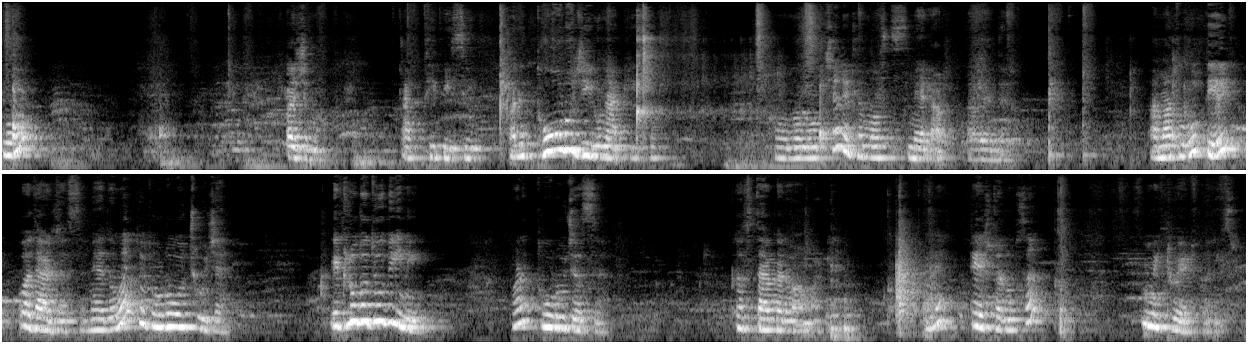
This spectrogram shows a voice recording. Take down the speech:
થોડું અજમો. આજથી પીસી. અને થોડું જીરું નાખીશું. ઘઉંનો લોટ છે ને, એટલે મસ્ત સ્મેલ આવે અંદર. આમાં થોડું તેલ વધારે જશે. મેદો હોય તો થોડું ઓછું જાય. એટલું બધું બી નહીં. પણ થોડું જ હશે. ખસ્તા કરવા માટે. અને ટેસ્ટ અનુસાર મીઠું એડ કરીશું.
